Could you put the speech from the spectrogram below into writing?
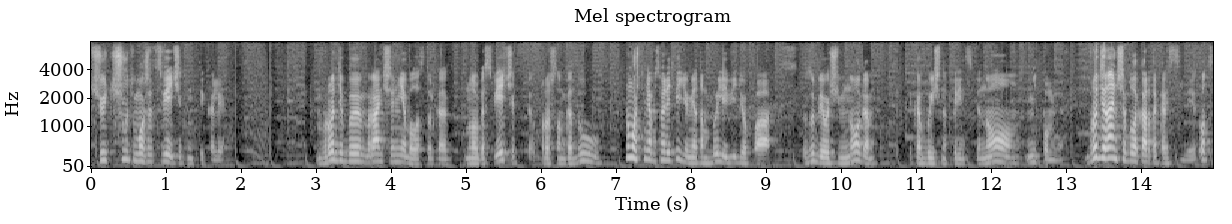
чуть-чуть, может, свечек натыкали. Вроде бы раньше не было столько много свечек в прошлом году. Ну, можете меня посмотреть видео, у меня там были видео по Зубе очень много, как обычно, в принципе, но не помню. Вроде раньше была карта красивее. Вот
